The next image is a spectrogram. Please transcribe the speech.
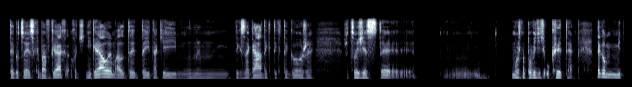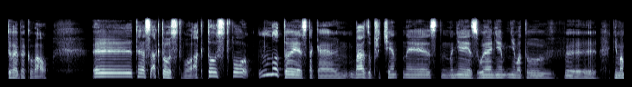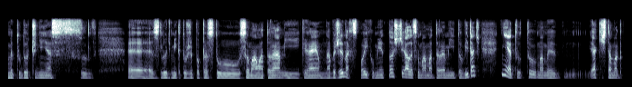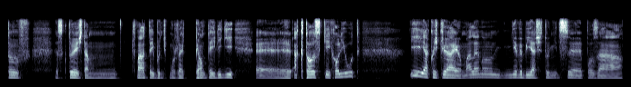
tego, co jest chyba w grach, choć nie grałem, ale tej, tej takiej, mm, tych zagadek, tych tego, że, że coś jest, e, mm, można powiedzieć, ukryte. Tego mi trochę brakowało. Yy, teraz aktorstwo. Aktorstwo, no to jest takie bardzo przeciętne jest, no nie jest złe, nie, nie ma yy, nie mamy tu do czynienia z, z ludźmi, którzy po prostu są amatorami i grają na wyżynach swoich umiejętności, ale są amatorami i to widać. Nie, tu, tu mamy jakiś tam aktorów z którejś tam czwartej bądź może piątej ligi e, aktorskiej Hollywood i jakoś grają, ale no nie wybija się to nic e, poza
